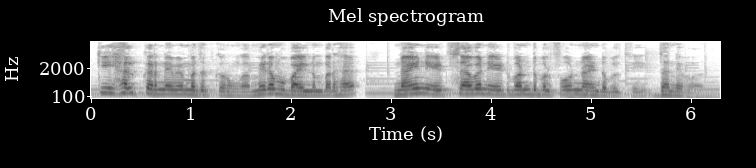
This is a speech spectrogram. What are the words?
आपकी हेल्प करने में मदद करूँगा। मेरा मोबाइल नंबर है nine eight seven eight one double four nine double three. धन्यवाद।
